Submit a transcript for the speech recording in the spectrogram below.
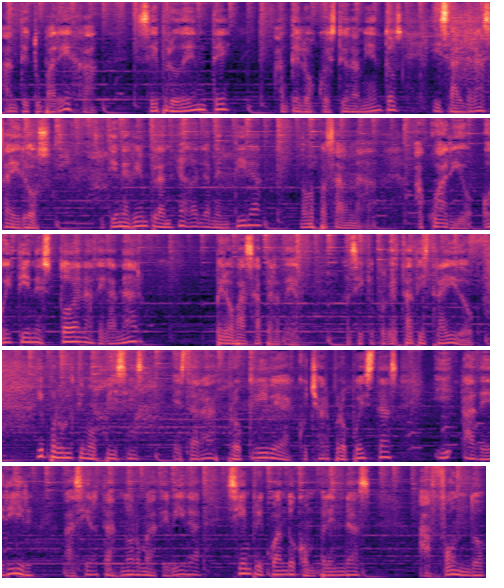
ante tu pareja. Sé prudente ante los cuestionamientos y saldrás airoso. Si tienes bien planeada la mentira, no va a pasar nada. Acuario, hoy tienes todas las de ganar, pero vas a perder. Así que porque estás distraído. Y por último, Piscis, estarás proclive a escuchar propuestas y adherir a ciertas normas de vida siempre y cuando comprendas a fondo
